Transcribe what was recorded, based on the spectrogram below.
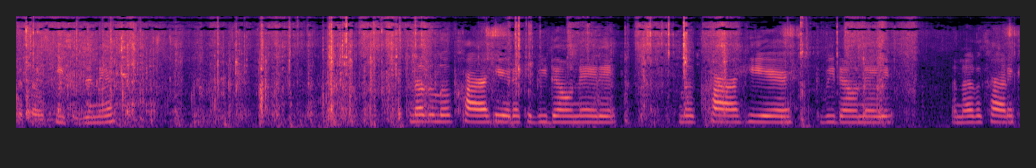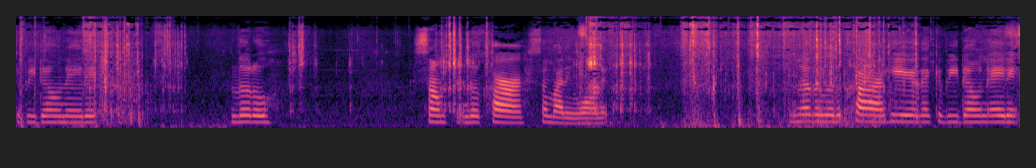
Put those pieces in there. Another little car here that could be donated. Little car here could be donated. Another car that could be donated little something, little car somebody wanted. Another little car here that could be donated.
